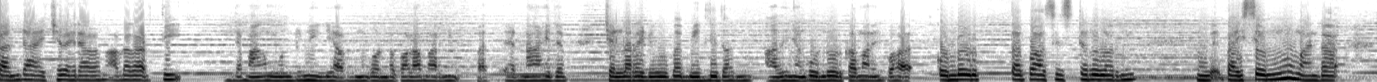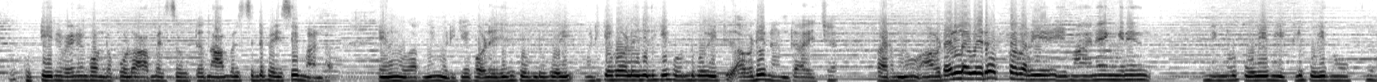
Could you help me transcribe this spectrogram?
രണ്ടാഴ്ച വരെ അവൻ അവിടെ കടത്തി എന്റെ മകൻ മുണ്ടണില്ല അവിടുന്ന് കൊണ്ടുപോകാൻ പറഞ്ഞു. എണ്ണായിരം ചില്ലറ രൂപ ബില്ല് തന്നു. അത് ഞാൻ കൊണ്ടു കൊടുക്കാൻ പറഞ്ഞു. കൊണ്ടു കൊണ്ടു കൊടുത്തപ്പോൾ ആ സിസ്റ്റർ പറഞ്ഞു പൈസ ഒന്നും വേണ്ട. കുട്ടീനെ വേഗം കൊണ്ടുപോകും ആംബുലൻസ് കിട്ടുന്ന ആംബുലൻസിന്റെ പൈസയും വേണ്ട. എന്ന് പറഞ്ഞ് മെഡിക്കൽ കോളേജിൽ കൊണ്ടുപോയി. മെഡിക്കൽ കോളേജിലേക്ക് കൊണ്ടുപോയിട്ട് അവിടെ രണ്ടാഴ്ച പറഞ്ഞു അവിടെയുള്ളവരൊക്കെ പറയുക ഈ മകനെ എങ്ങനെ നിങ്ങൾ പോയി വീട്ടിൽ പോയി നോക്കുക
